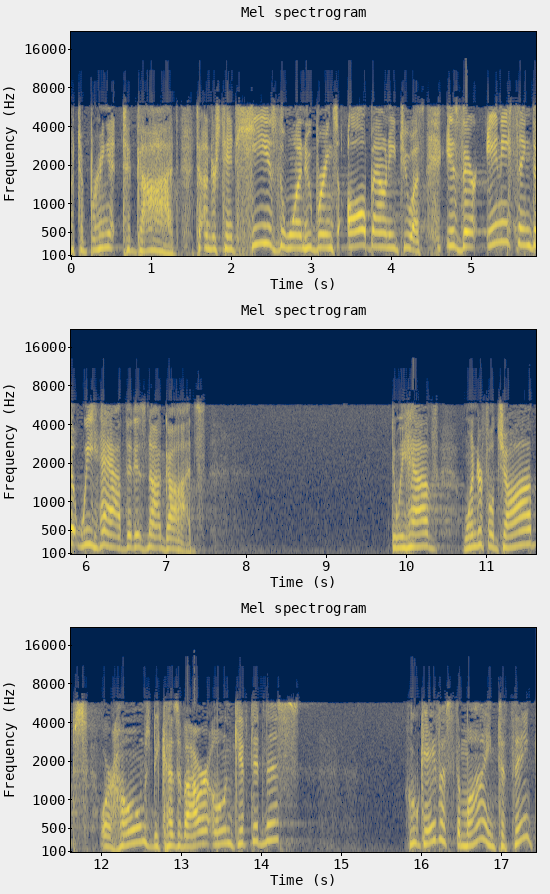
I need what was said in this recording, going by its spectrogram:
but to bring it to God, to understand He is the one who brings all bounty to us. Is there anything that we have that is not God's? Do we have wonderful jobs or homes because of our own giftedness? Who gave us the mind to think?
